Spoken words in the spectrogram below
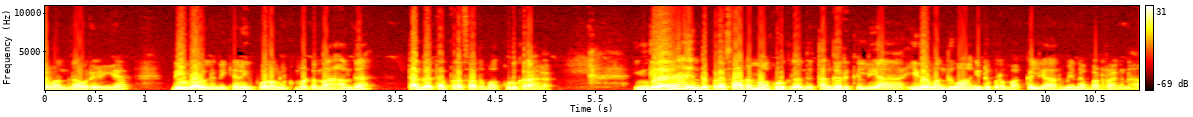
ஏமாந்து தான் வருவீங்க தீபாவளி அன்னைக்கு அன்றைக்கி போகிறவங்களுக்கு மட்டும்தான் அந்த தங்கத்தை பிரசாதமாக கொடுக்குறாங்க. இங்கே இந்த பிரசாதமாக கொடுக்குற அந்த தங்கம் இருக்கு இல்லையா இதை வந்து வாங்கிட்டு போகிற மக்கள் யாருமே என்ன பண்ணுறாங்கன்னா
